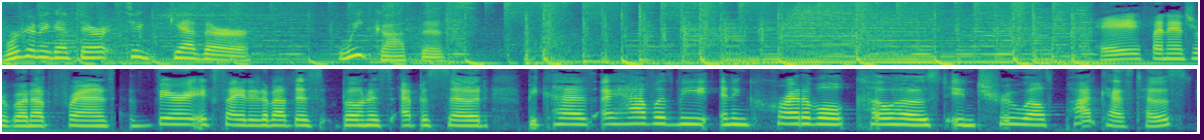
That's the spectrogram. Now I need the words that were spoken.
We're going to get there together. We got this. Hey, financial grown up friends. Very excited about this bonus episode because I have with me an incredible co host in True Wealth podcast host,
